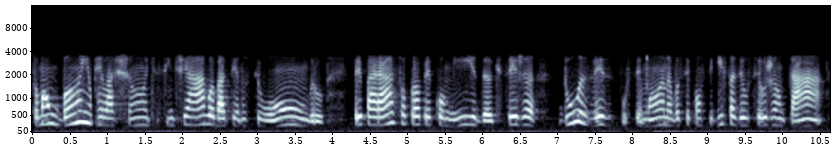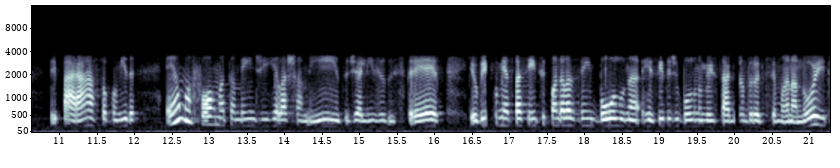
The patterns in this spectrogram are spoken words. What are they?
Tomar um banho relaxante, sentir a água bater no seu ombro, preparar a sua própria comida, que seja duas vezes por semana você conseguir fazer o seu jantar, preparar a sua comida é uma forma também de relaxamento, de alívio do estresse. Eu brinco com minhas pacientes que quando elas veem bolo, na receita de bolo no meu Instagram durante a semana à noite,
